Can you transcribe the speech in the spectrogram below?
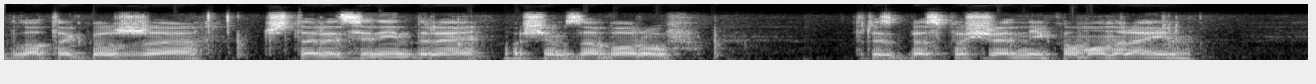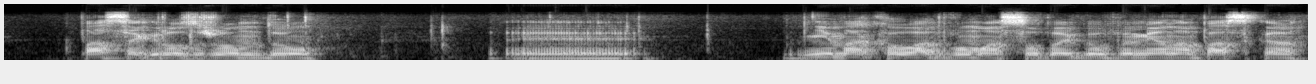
dlatego że 4 cylindry, 8 zaworów, trysk bezpośredni, common rail, pasek rozrządu, e, nie ma koła dwumasowego, wymiana paska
